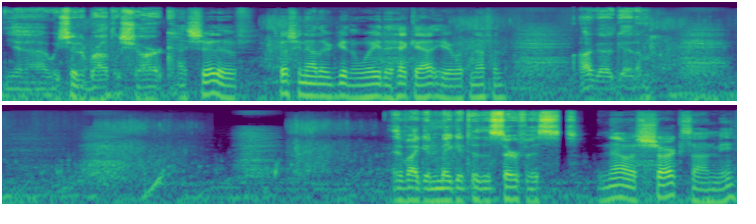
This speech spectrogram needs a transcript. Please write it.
yeah, we should have brought the shark. I should have. Especially now they're getting way the heck out here with nothing. I'll go get him. If I can make it to the surface. Now a shark's on me.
